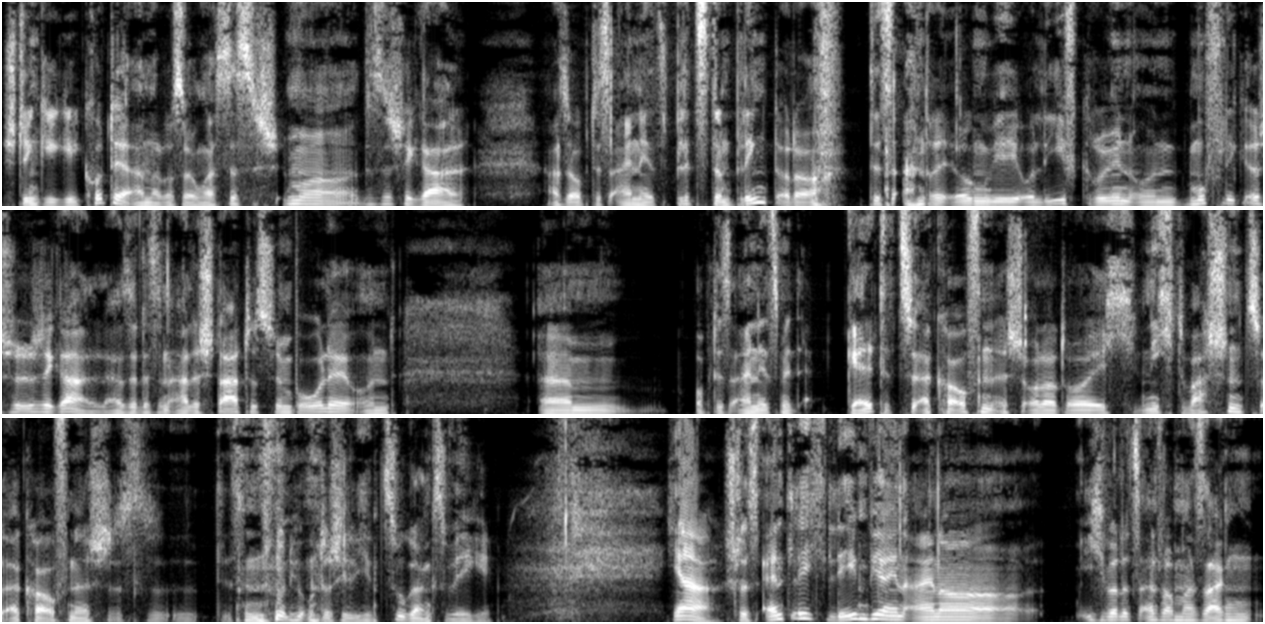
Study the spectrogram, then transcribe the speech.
stinkige Kutte an oder so irgendwas. Das ist immer, das ist egal. Also ob das eine jetzt blitzt und blinkt oder das andere irgendwie olivgrün und mufflig ist, ist egal. Also das sind alle Statussymbole und ähm, ob das eine jetzt mit Geld zu erkaufen ist oder durch nicht waschen zu erkaufen ist, das, das sind nur die unterschiedlichen Zugangswege ja, schlussendlich leben wir in einer, ich würde jetzt einfach mal sagen,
